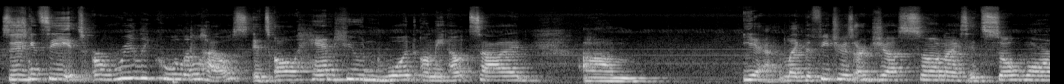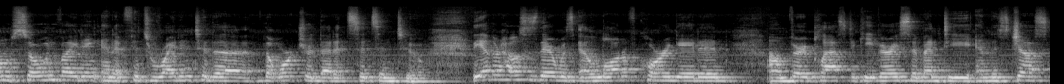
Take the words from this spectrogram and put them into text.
So as you can see, it's a really cool little house. It's all hand-hewn wood on the outside. Um, yeah, like the features are just so nice. It's so warm, so inviting, and it fits right into the, the orchard that it sits into. The other houses there was a lot of corrugated, um, very plasticky, very cementy, and it's just,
